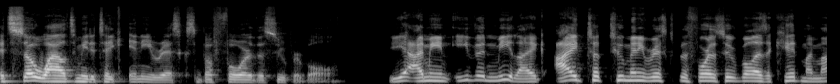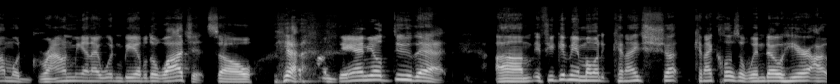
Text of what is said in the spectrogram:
It's so wild to me to take any risks before the Super Bowl. Yeah, I mean, even me, like I took too many risks before the Super Bowl as a kid. My mom would ground me and I wouldn't be able to watch it. So, yeah, um, Daniel, do that. Um, if you give me a moment, can I shut? Can I close a window here? I,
